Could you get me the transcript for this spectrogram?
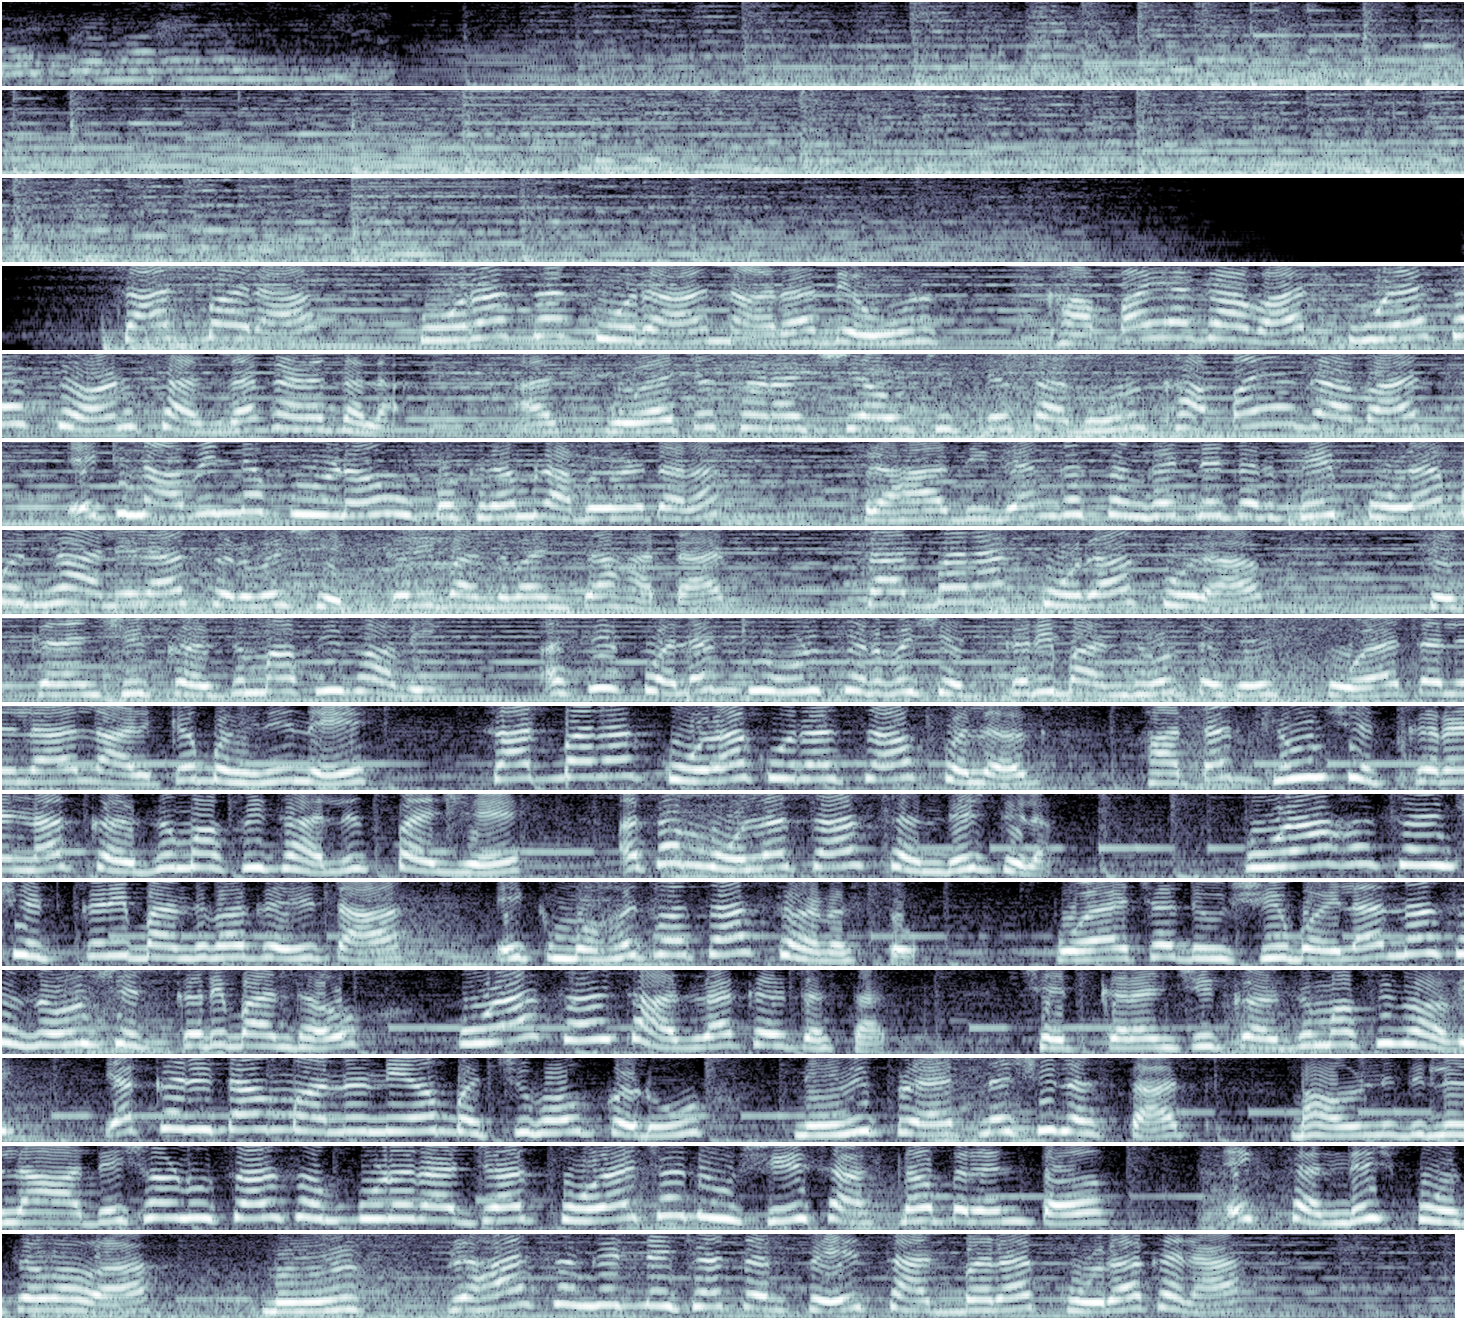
त्याचप्रमाणे सातबारा कोराचा कोरा नारा देऊन खापा या गावात पोळ्याचा सण साजरा करण्यात आला. आज पोळ्याच्या सणाचे औचित्य साधून खापा या गावात एक नाविन्यपूर्ण उपक्रम राबवण्यात आला. प्रहार दिव्यांग संघटनेतर्फे पोळ्यामध्ये आलेल्या सर्व शेतकरी बांधवांच्या हातात सातबारा कोरा कोरा. शेतकऱ्यांची कर्जमाफी व्हावी असे फलक घेऊन सर्व शेतकरी बांधव तसेच पोळ्यात आलेल्या लाडक्या बहिणीने सातबारा कोरा कोराचा फलक हातात घेऊन शेतकऱ्यांना कर्जमाफी झालीच पाहिजे असा मोलाचा संदेश दिला. पोळा हा सण शेतकरी बांधवाकरिता एक महत्त्वाचा सण असतो. पोळ्याच्या दिवशी बैलांना सजवून शेतकरी बांधव पोळा सण साजरा करत असतात. शेतकऱ्यांची कर्जमाफी व्हावी. याकरिता माननीय बच्चूभाऊ कडू नेहमी प्रयत्नशील असतात. भाऊने दिलेल्या आदेशानुसार संपूर्ण राज्यात पोळ्याच्या दिवशी शासनापर्यंत एक संदेश पोहोचवावा म्हणून प्रहार संघटनेच्या तर्फे सातबारा कोरा करा.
